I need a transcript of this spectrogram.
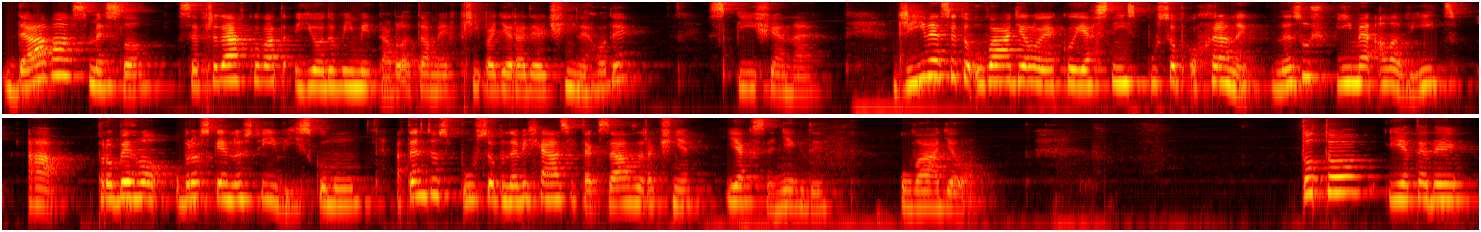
Dává smysl se předávkovat jodovými tabletami v případě radiační nehody? Spíše ne. Dříve se to uvádělo jako jasný způsob ochrany, dnes už víme ale víc a proběhlo obrovské množství výzkumů a tento způsob nevychází tak zázračně, jak se někdy uvádělo. Toto je tedy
